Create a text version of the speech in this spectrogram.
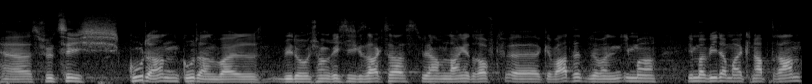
Ja, es fühlt sich gut an, gut an, weil, wie du schon richtig gesagt hast, wir haben lange darauf äh, gewartet. Wir waren immer, immer wieder mal knapp dran.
